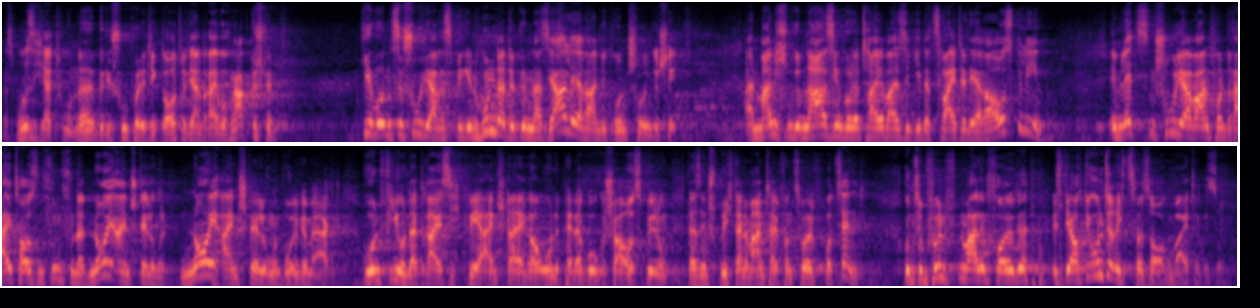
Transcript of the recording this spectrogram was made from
Das muss ich ja tun. Ne? Über die Schulpolitik dort wird ja in drei Wochen abgestimmt. Hier wurden zu Schuljahresbeginn Hunderte Gymnasiallehrer an die Grundschulen geschickt. An manchen Gymnasien wurde teilweise jeder zweite Lehrer ausgeliehen. Im letzten Schuljahr waren von 3.500 Neueinstellungen, Neueinstellungen wohlgemerkt, rund 430 Quereinsteiger ohne pädagogische Ausbildung. Das entspricht einem Anteil von 12 Und zum fünften Mal in Folge ist ja auch die Unterrichtsversorgung weiter gesunken.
